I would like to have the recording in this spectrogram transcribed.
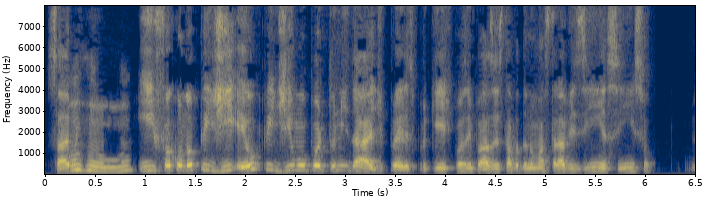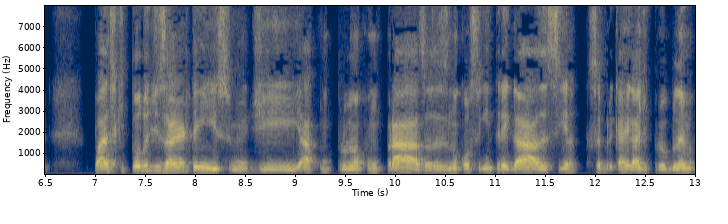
sabe? Uhum. E foi quando eu pedi, eu pedi uma oportunidade para eles, porque, por exemplo, às vezes tava dando umas travezinhas, assim, isso parece que todo designer tem isso, meu, de ah, com problema com prazo, às vezes não consegue entregar, às vezes se sobrecarregar de problema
